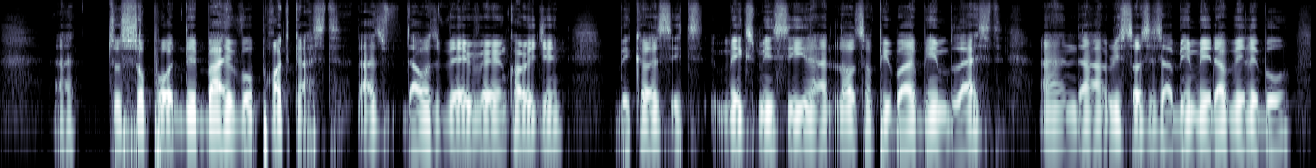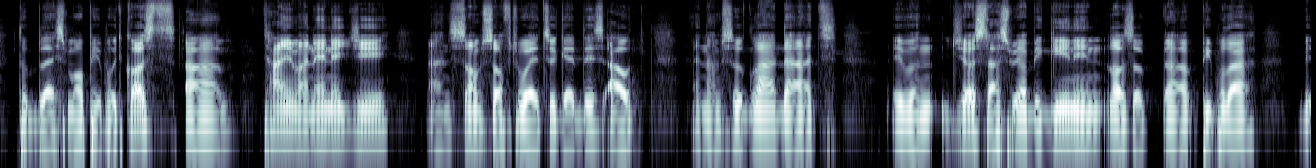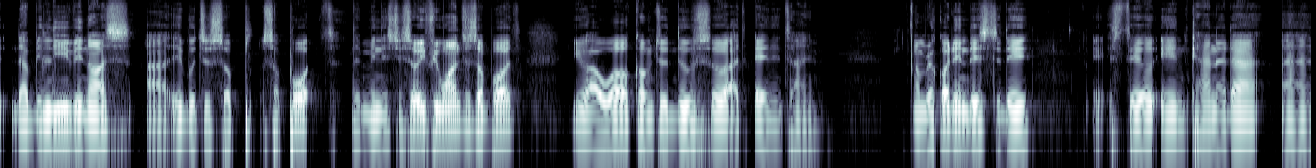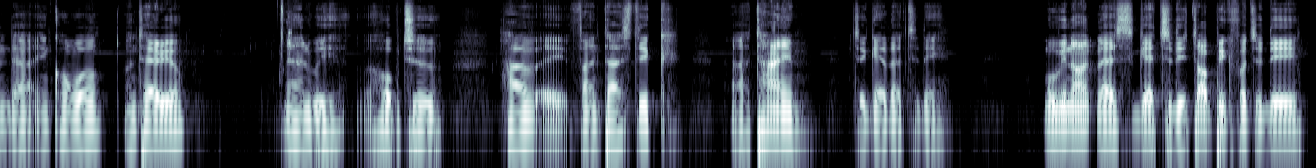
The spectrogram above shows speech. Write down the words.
uh, to support the Bible podcast. That's that was very very encouraging because it makes me see that lots of people are being blessed and uh, resources are being made available to bless more people. It costs um, time and energy and some software to get this out, and I'm so glad that even just as we are beginning, lots of uh, people are that believe in us are able to sup- support the ministry. So if you want to support, you are welcome to do so at any time. I'm recording this today, eh, still in Canada and uh, in Cornwall, Ontario, and we hope to have a fantastic uh, time together today. Moving on, let's get to the topic for today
